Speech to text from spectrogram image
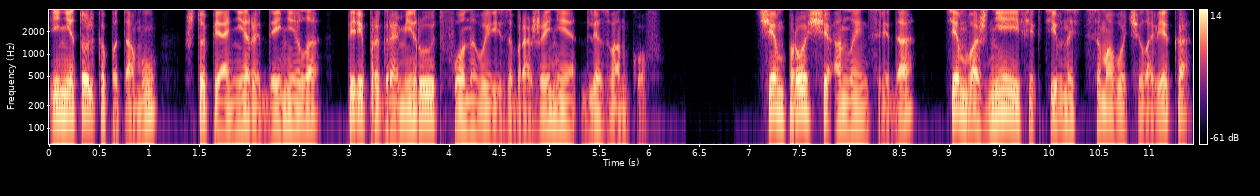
и не только потому, что пионеры Дэниела перепрограммируют фоновые изображения для звонков. Чем проще онлайн-среда, тем важнее эффективность самого человека,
